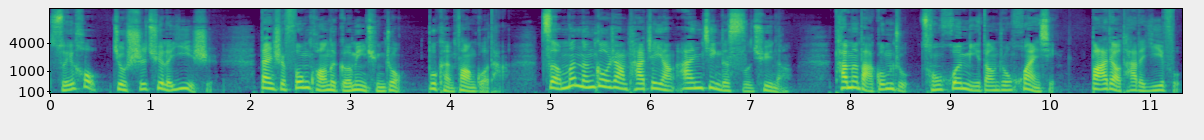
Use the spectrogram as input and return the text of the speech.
随后就失去了意识。但是疯狂的革命群众不肯放过她，怎么能够让她这样安静的死去呢？他们把公主从昏迷当中唤醒，扒掉她的衣服，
